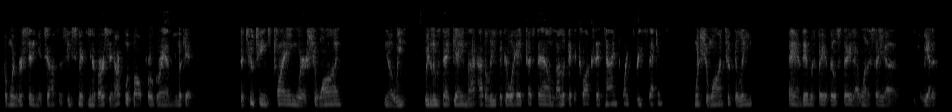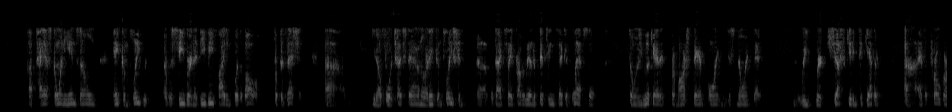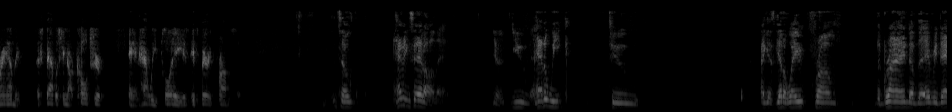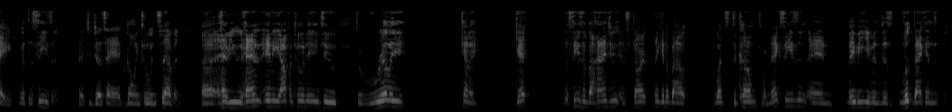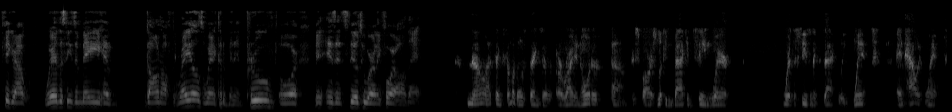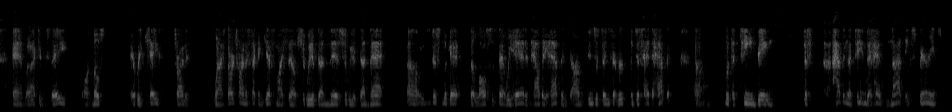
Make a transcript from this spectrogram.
from where we're sitting at Johnson C. Smith University in our football program, you look at the two teams playing where Chowan, you know, we, we lose that game. I, I believe the go ahead touchdown. I look at the clock at 9.3 seconds when Chowan took the lead. And then with Fayetteville State, I want to say, uh, you know, we had a, a pass going the end zone incomplete with a receiver and a DB fighting for the ball for possession. Um, you know, for a touchdown or an incompletion, uh, but I'd say probably under 15 seconds left. So, so when you look at it from our standpoint and just knowing that we, we're just getting together uh, as a program and establishing our culture and how we play is it's very promising. So, having said all that, you know, you had a week to, I guess, get away from the grind of the everyday with the season that you just had going two and seven. Uh, have you had any opportunity to to really kind of get the season behind you and start thinking about what's to come for next season and maybe even just look back and figure out where the season may have gone off the rails, where it could have been improved, or is it still too early for all that? No, I think some of those things are, are right in order um, as far as looking back and seeing where where the season exactly went and how it went. And what I can say on most every case, try to when I start trying to second guess myself, should we have done this? Should we have done that? Uh, just look at the losses that we had and how they happened. Um, these are things that really just had to happen. Um, with a team being just having a team that has not experienced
